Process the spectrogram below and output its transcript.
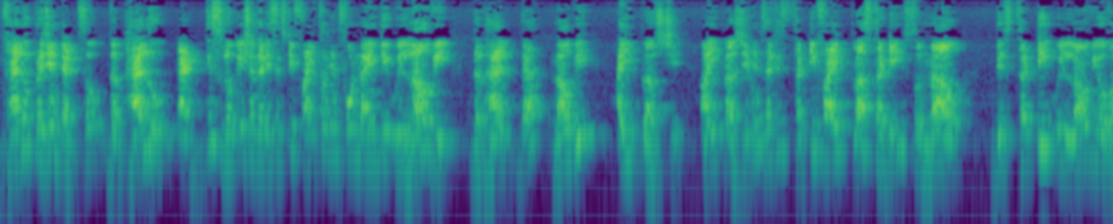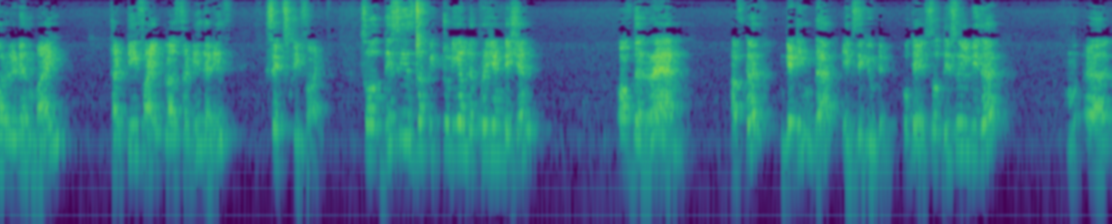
value presented. So the value at this location that is 65,490 will now be the value that now be i plus j. i plus j means that is 35 plus 30. So now this 30 will now be overridden by 35 plus 30 that is 65. So this is the pictorial representation of the RAM after getting the executed. Okay, so this will be the uh,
